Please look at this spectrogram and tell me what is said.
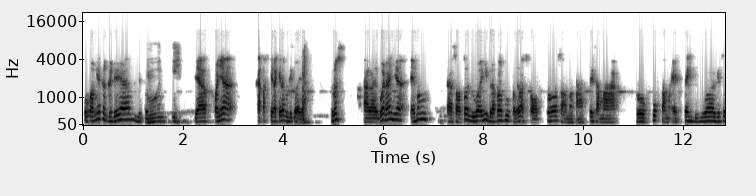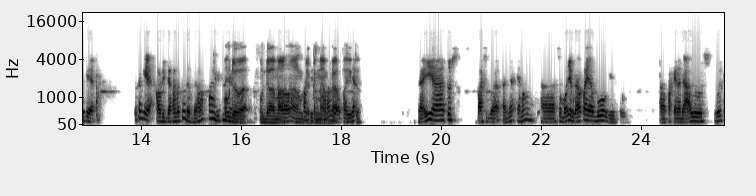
uangnya kegedean gitu Hmm. ih ya pokoknya kata kira-kira begitu ya. Terus gue nanya emang eh, soto dua ini berapa bu? Padahal soto sama sate sama kerupuk sama es teh dua gitu kayak itu kan kayak kalau di Jakarta tuh udah berapa gitu oh ya. udah udah mahal pas udah kena berapa tanya, itu? nah iya terus pas gue tanya emang eh, semuanya berapa ya bu? Gitu. Eh, pakai nada halus. Terus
